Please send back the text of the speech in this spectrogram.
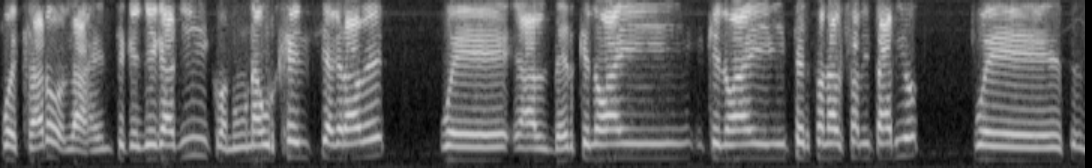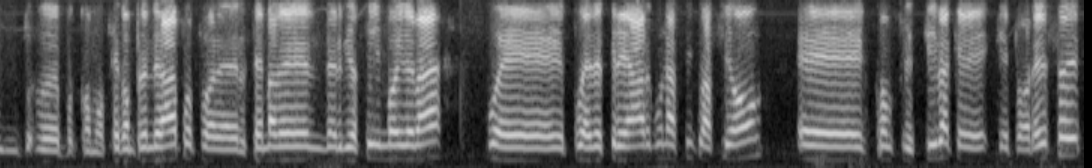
pues claro, la gente que llega allí con una urgencia grave, pues al ver que no hay que no hay personal sanitario, pues como usted comprenderá, pues por el tema del nerviosismo y demás, pues puede crear alguna situación eh, conflictiva que, que por ese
